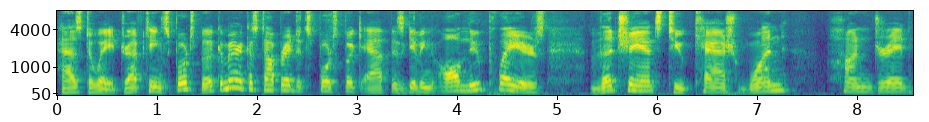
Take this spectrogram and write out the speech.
has to wait. DraftKings Sportsbook, America's top rated sportsbook app, is giving all new players the chance to cash $100.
